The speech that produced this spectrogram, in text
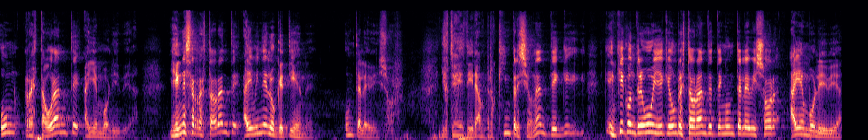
un restaurante ahí en Bolivia y en ese restaurante, ahí viene lo que tiene, un televisor. Y ustedes dirán, pero qué impresionante, ¿en qué contribuye que un restaurante tenga un televisor ahí en Bolivia?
